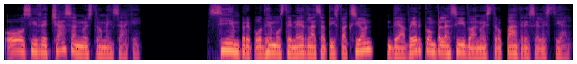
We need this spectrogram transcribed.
o si rechazan nuestro mensaje. Siempre podemos tener la satisfacción de haber complacido a nuestro Padre Celestial.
